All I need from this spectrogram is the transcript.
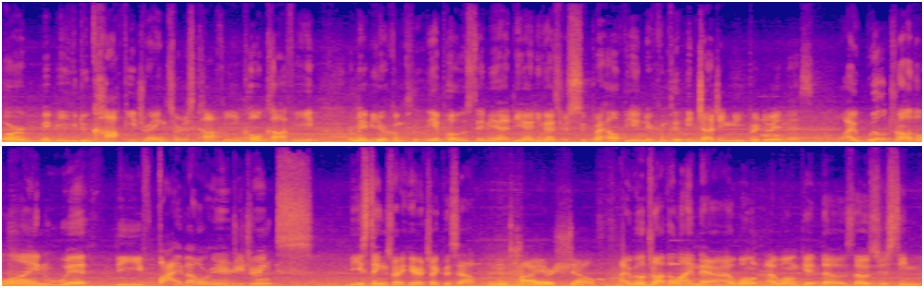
Or maybe you do coffee drinks or just coffee, cold coffee, or maybe you're completely opposed to any idea and you guys are super healthy and you're completely judging me for doing this. I will draw the line with the five hour energy drinks these things right here, check this out. An entire shelf. I will draw the line there. I won't I won't get those. Those just seem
